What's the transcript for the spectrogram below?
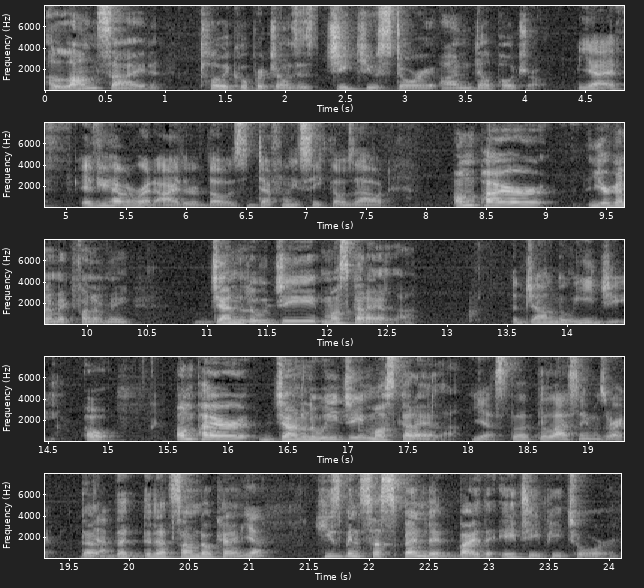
alongside Chloe Cooper Jones's GQ story on Del Potro. Yeah, if if you haven't read either of those, definitely seek those out. Umpire, you're gonna make fun of me. Gianluigi Moscarella. Gianluigi. Oh, umpire Gianluigi Moscarella. Yes, the, the last name was right. That, yeah. that did that sound okay? yeah. He's been suspended by the ATP Tour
